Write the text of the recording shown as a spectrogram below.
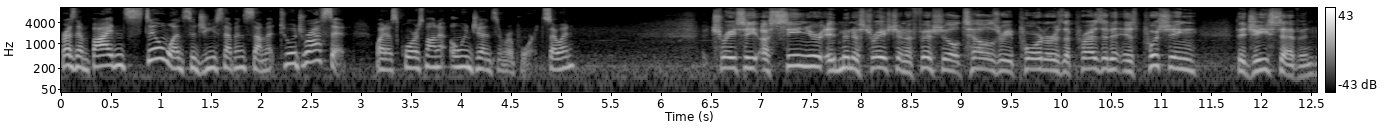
President Biden still wants the G7 summit to address it. White House correspondent Owen Jensen reports. Owen? Tracy, a senior administration official tells reporters the president is pushing the G7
